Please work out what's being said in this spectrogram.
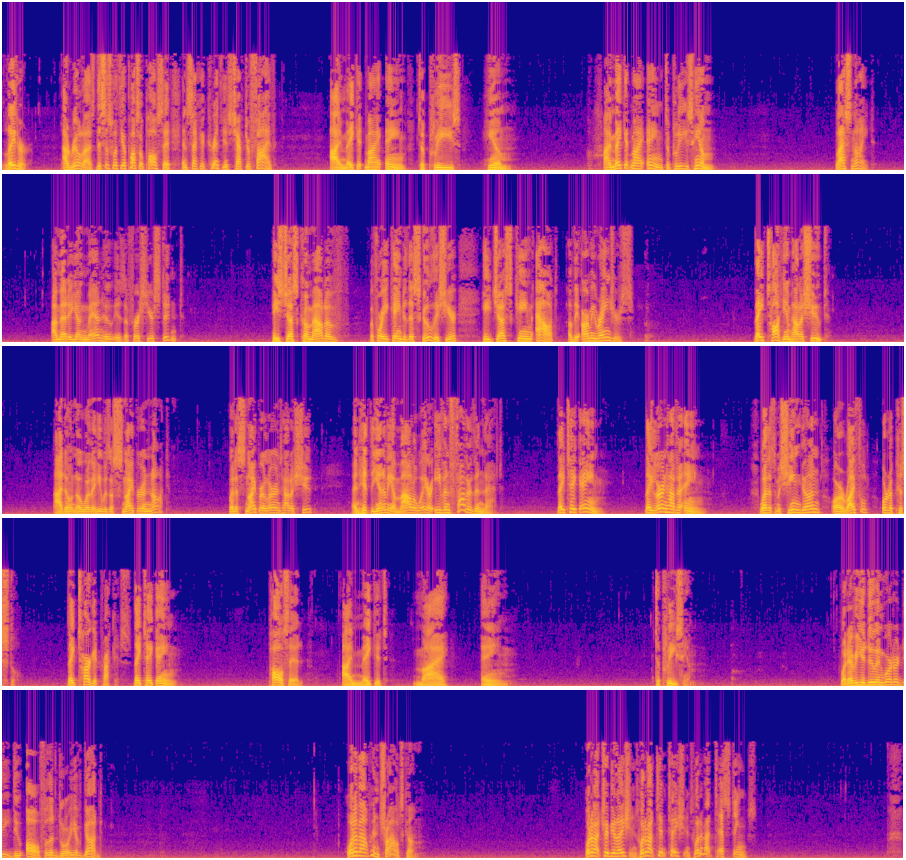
Later, I realized this is what the apostle Paul said in 2 Corinthians chapter 5. I make it my aim to please Him. I make it my aim to please Him Last night, I met a young man who is a first year student. He's just come out of, before he came to this school this year, he just came out of the Army Rangers. They taught him how to shoot. I don't know whether he was a sniper or not, but a sniper learns how to shoot and hit the enemy a mile away or even farther than that. They take aim. They learn how to aim. Whether it's a machine gun or a rifle or a pistol. They target practice. They take aim. Paul said, I make it my aim to please him. Whatever you do in word or deed, do all for the glory of God. What about when trials come? What about tribulations? What about temptations? What about testings?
